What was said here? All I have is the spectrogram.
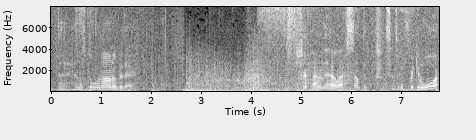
What the hell's going on over there? Sure pounding the hell out of something. Sounds like a freaking war.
